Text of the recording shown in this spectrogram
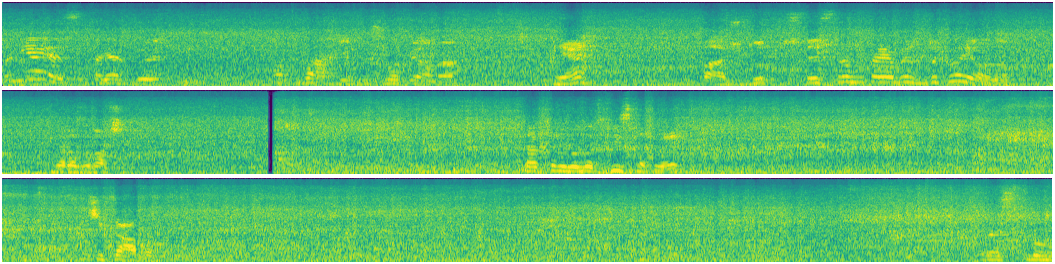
No nie jest tak jakby aktualnie wyszłopiona. Nie? Patrz, tu z tej strony tak jakby jest doklejona. Zaraz zobaczę. Tak to wygląda tutaj. Ciekawe. To jest strumień.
